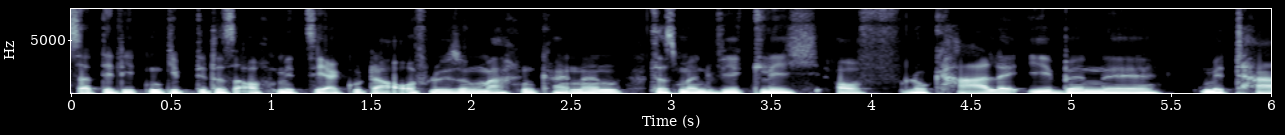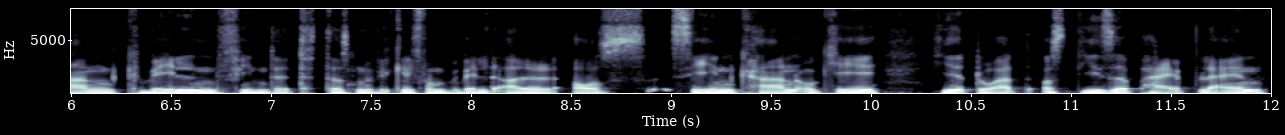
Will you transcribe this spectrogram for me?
Satelliten gibt, die das auch mit sehr guter Auflösung machen können, dass man wirklich auf lokaler Ebene Methanquellen findet, dass man wirklich vom Weltall aus sehen kann, okay, hier dort aus dieser Pipeline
